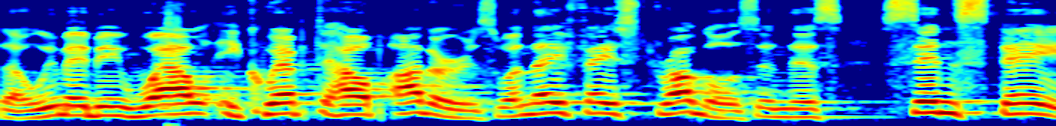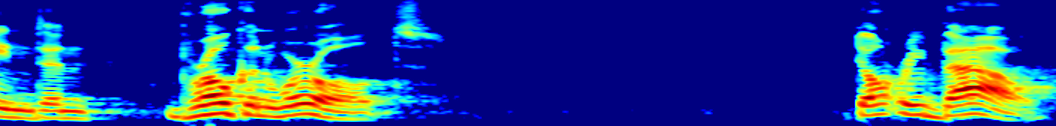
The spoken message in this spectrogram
so we may be well equipped to help others when they face struggles in this sin stained and broken world. Don't rebel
